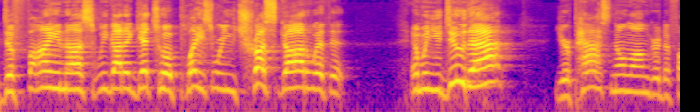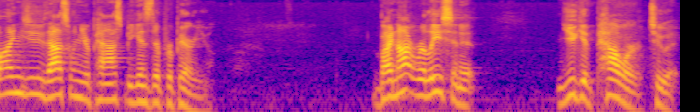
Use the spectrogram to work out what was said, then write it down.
define us. We got to get to a place where you trust God with it. And when you do that, your past no longer defines you. That's when your past begins to prepare you. By not releasing it, you give power to it.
